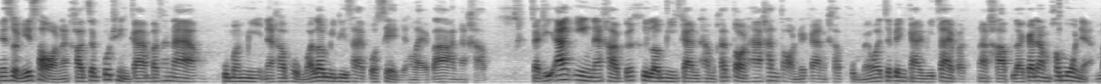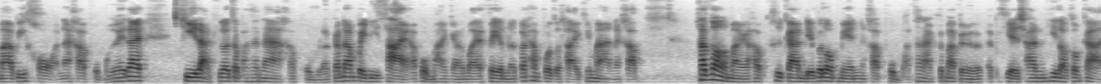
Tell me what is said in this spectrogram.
ในส่วนที่2นะครับจะพูดถึงการพัฒนาคูมามินะครับผมว่าเรามีดีไซน์โปรเซสอย่างไรบ้างนะครับ จากที่อ้างอิงนะครับก็คือเรามีการทำขั้นตอน 5 ขั้นตอนด้วยกันครับผมไม่ว่าจะเป็นการวิจัยนะครับ แล้วก็นำข้อมูลเนี่ยมาวิเคราะห์นะครับผมเพื่อให้ได้คีย์หลักที่เราจะพัฒนาครับผมแล้วก็นำไปดีไซน์ครับผมผ่านการวายเฟรมแล้วก็ทำโปรโตไทป์ขึ้นมานะครับ ขั้นตอนต่อมาครับคือการ development นะครับผมพัฒนาขึ้นมาเป็นแอปพลิเคชันที่เราต้องการ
